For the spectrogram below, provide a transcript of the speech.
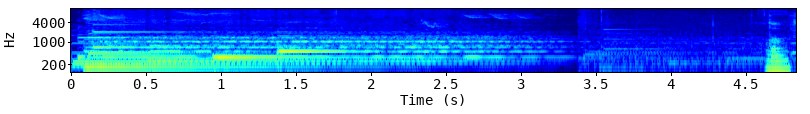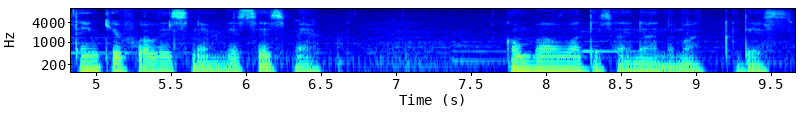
Hello, thank you for listening. This is Mac. こんばんは、デザイナーの Mac です。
